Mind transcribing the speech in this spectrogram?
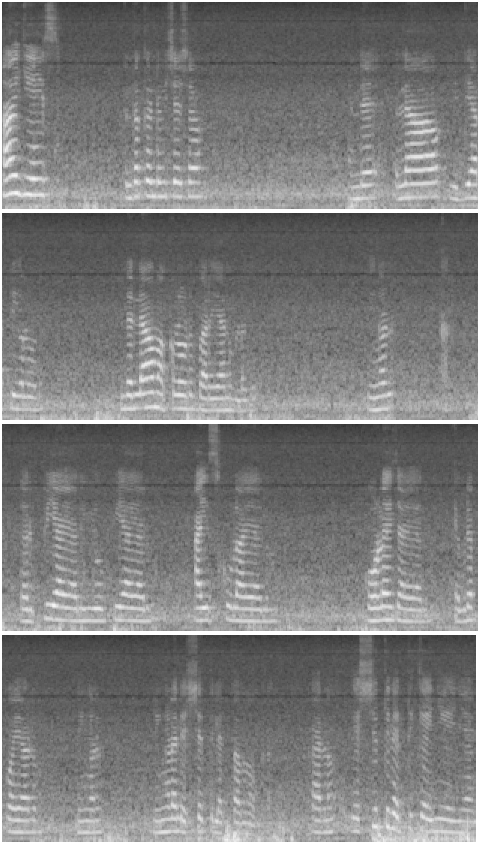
ഹായ് ജെയ്സ് എന്തൊക്കെയുണ്ട് വിശേഷം? എന്റെ എല്ലാ വിദ്യാർത്ഥികളോടും എന്റെ എല്ലാ മക്കളോടും പറയാനുള്ളത് നിങ്ങൾ എൽ പി ആയാലും യു പി ആയാലും ഹൈസ്കൂളായാലും കോളേജായാലും എവിടെ പോയാലും നിങ്ങൾ നിങ്ങളെ ലക്ഷ്യത്തിലെത്താൻ നോക്കുക. കാരണം ലക്ഷ്യത്തിലെത്തിക്കഴിഞ്ഞ് കഴിഞ്ഞാൽ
